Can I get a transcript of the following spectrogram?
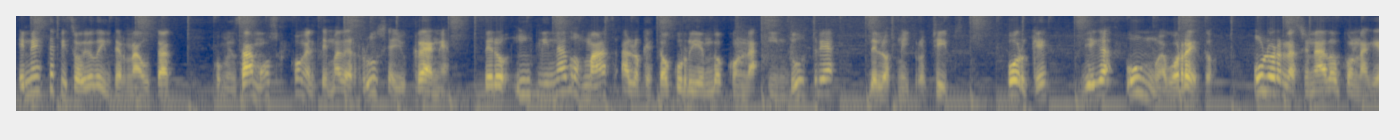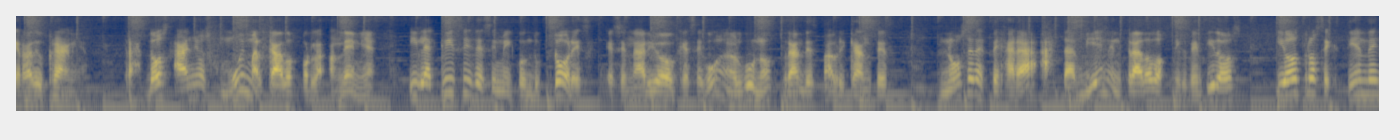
En este episodio de Internauta comenzamos con el tema de Rusia y Ucrania, pero inclinados más a lo que está ocurriendo con la industria de los microchips, porque llega un nuevo reto, uno relacionado con la guerra de Ucrania. Tras dos años muy marcados por la pandemia y la crisis de semiconductores, escenario que según algunos grandes fabricantes no se despejará hasta bien entrado 2022 y otros se extienden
